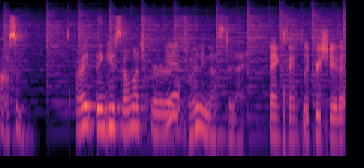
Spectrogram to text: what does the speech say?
awesome all right thank you so much for yeah. joining us today thanks ainsley appreciate it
